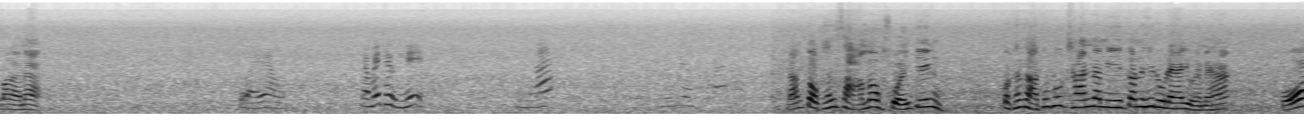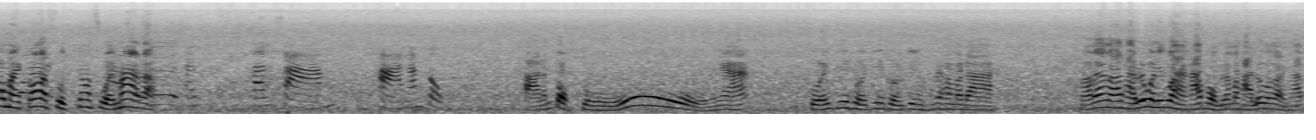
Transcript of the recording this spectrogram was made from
ว่าไงแม่สวยอะยังไม่ถึงนี่น้ำตกชั้นสามโอ้สวยจริง ตกชั้นสามทุก ๆ ชั้นนะมีเจ้าหน้าที่ดูแลอยู่เห็นไหมฮะโอ้ my god สุดยอดสวยมากอะคือชั้นชั้นสาน้ำตกผาน้ำตกสูงยังไงฮะสวยจริงสวยจริงสวยจริงไม่ธรรมดา มาแม่มาถ่ายรูปกันดีกว่าครับ ผมเรามาถ่ายรูปกันก่อนครับ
